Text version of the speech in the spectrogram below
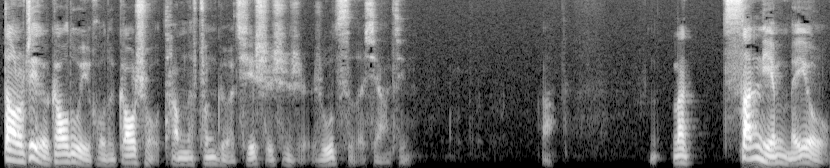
到了这个高度以后的高手，他们的风格其实是如此的相近啊。那三年没有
